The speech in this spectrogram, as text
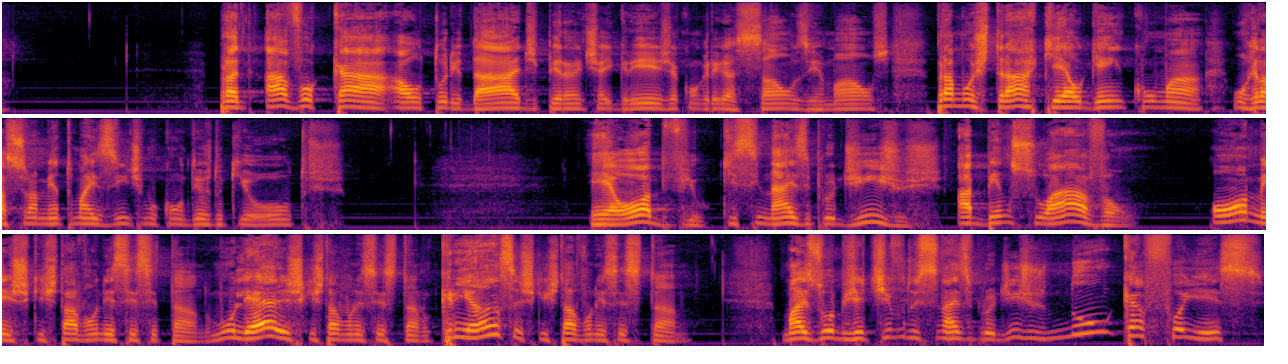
Para avocar a autoridade perante a igreja, a congregação, os irmãos, para mostrar que é alguém com uma, um relacionamento mais íntimo com Deus do que outros é óbvio que sinais e prodígios abençoavam homens que estavam necessitando, mulheres que estavam necessitando, crianças que estavam necessitando. Mas o objetivo dos sinais e prodígios nunca foi esse.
